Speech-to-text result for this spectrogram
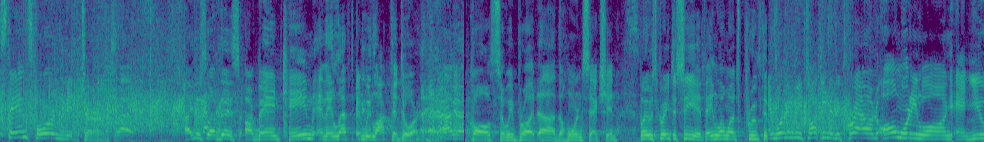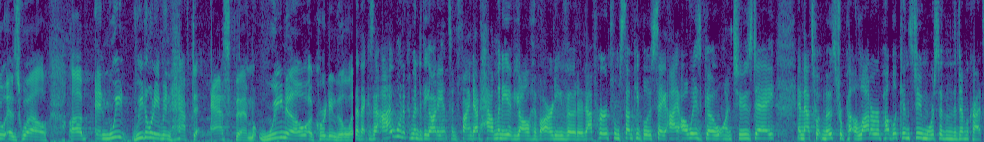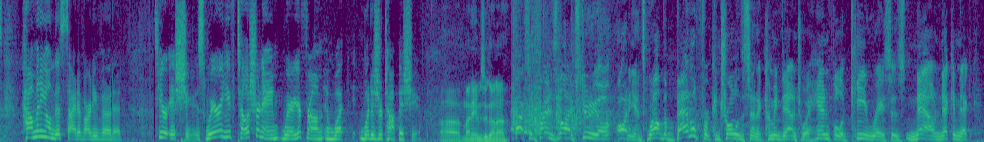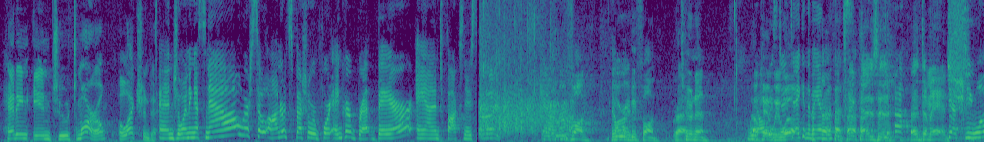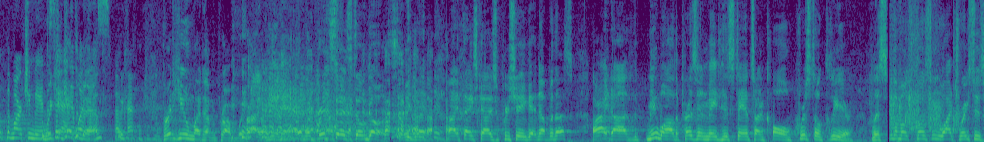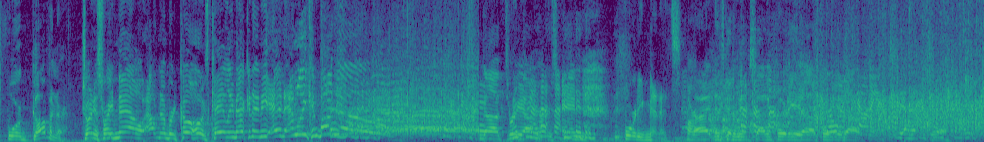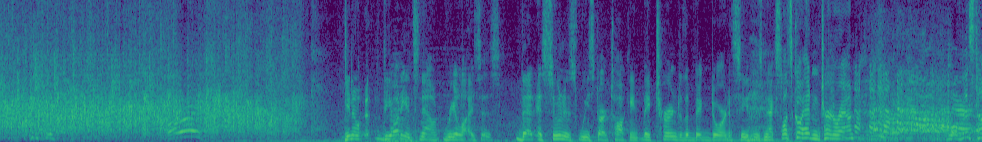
stands for midterms. Right. I just love this. Our band came and they left and we locked the door. I got calls, so we brought uh, the horn section. But it was great to see you. If anyone wants proof that. And we're going to be talking to the crowd all morning long, and you as well. Uh, and we we don't even have to ask them. We know, according to the that because I want to come into the audience and find out how many of y'all have already voted. I've heard from some people who say I always go on Tuesday, and that's what most a lot of Republicans do, more so than the Democrats. How many on this side have already voted? To your issues, where are you? Tell us your name, where you're from, and what what is your top issue? Uh, my name is Ugana. Fox and Friends live studio audience. Well, the battle for control of the Senate coming down to a handful of key races, now neck and neck, heading into tomorrow, Election Day. And joining us now, we're so honored, special report anchor Bret Baier and Fox News. Tonight. It will be fun. It All will right. be fun. Right. Tune in. We Okay, always we do. will. Taking the band with us. Take that as a, a demand. Yes, do you want the marching band We to can stay get the with band. us? Okay. Brit Hume might have a problem with it. Right. And what Brit says still goes. All right, thanks, guys. Appreciate you getting up with us. All right, uh, the, meanwhile, the president made his stance on coal crystal clear. Listen to the most closely watched races for governor. Join us right now, outnumbered co-hosts Kayleigh McEnany and Emily Compagno. In, uh, three hours and 40 minutes. All right, it's going to be exciting 48, uh, 48 hours. You know, the audience now realizes that as soon as we start talking, they turn to the big door to see who's next. Let's go ahead and turn around. well, this time.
